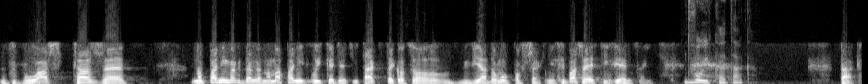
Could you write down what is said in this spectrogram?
Zwłaszcza, że no pani Magdaleno, ma pani dwójkę dzieci, tak? Z tego co wiadomo powszechnie, chyba że jest ich więcej. Dwójkę, tak. Tak.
